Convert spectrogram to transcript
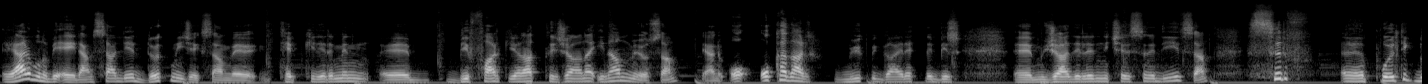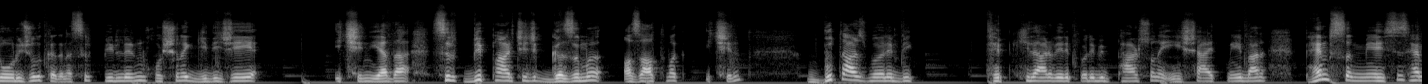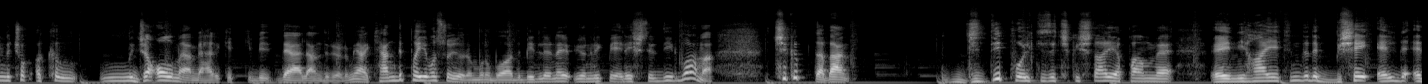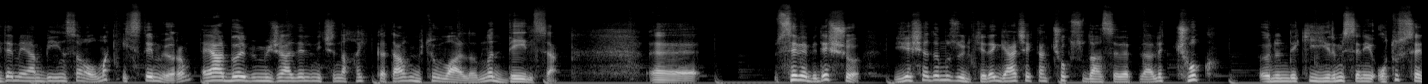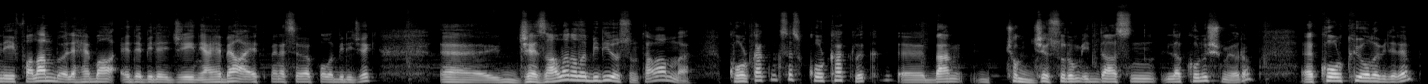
Eğer bunu bir eylemselliğe dökmeyeceksem ve tepkilerimin e, bir fark yaratacağına inanmıyorsam yani o o kadar büyük bir gayretle bir e, mücadelenin içerisinde değilsem sırf e, politik doğruculuk adına sırf birilerinin hoşuna gideceği için ya da sırf bir parçacık gazımı azaltmak için bu tarz böyle bir tepkiler verip böyle bir persona inşa etmeyi ben hem samimiyetsiz hem de çok akıllıca olmayan bir hareket gibi değerlendiriyorum. Yani kendi payıma söylüyorum bunu bu arada. Birilerine yönelik bir eleştiri değil bu ama çıkıp da ben ciddi politize çıkışlar yapan ve e, nihayetinde de bir şey elde edemeyen bir insan olmak istemiyorum. Eğer böyle bir mücadelenin içinde hakikaten bütün varlığımla değilsem. E, sebebi de şu yaşadığımız ülkede gerçekten çok sudan sebeplerle çok önündeki 20 seneyi 30 seneyi falan böyle heba edebileceğin yani heba etmene sebep olabilecek e, cezalar alabiliyorsun tamam mı? Korkaklıksa korkaklık. E, ben çok cesurum iddiasıyla konuşmuyorum. E, korkuyor olabilirim.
